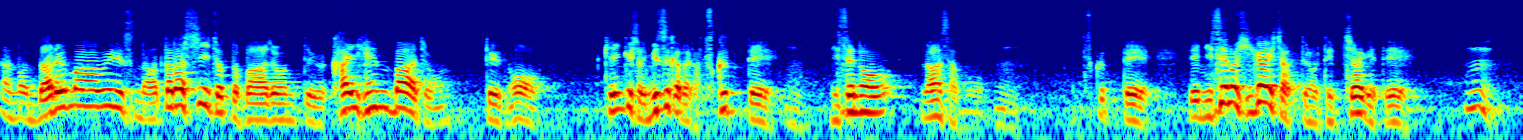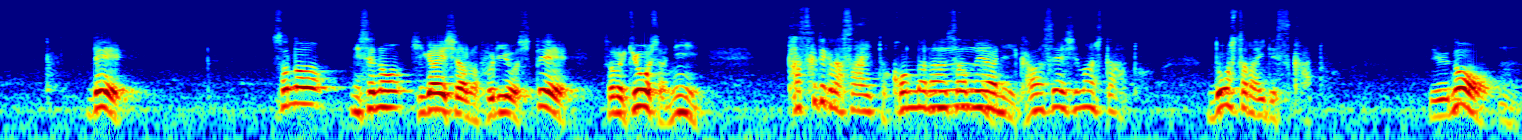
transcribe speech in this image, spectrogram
あのダルマウイルスの新しいちょっとバージョンっていうか改変バージョンっていうのを研究者自らが作って偽のランサムをうん。作ってで偽の被害者っていうのをでっち上げてうん。でその偽の被害者のふりをしてその業者に「助けてください」と「こんなランサムウェアに感染しました」と「どうしたらいいですか?」というのをうん。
